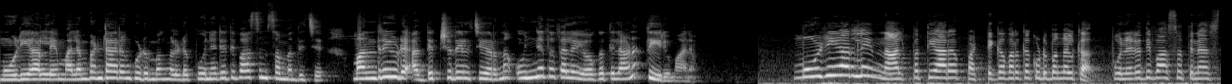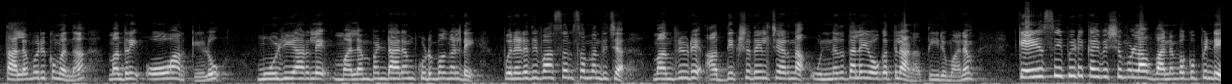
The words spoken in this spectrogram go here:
മൂഴിയാറിലെ മലമ്പണ്ടാരം കുടുംബങ്ങളുടെ പുനരധിവാസം സംബന്ധിച്ച് മന്ത്രിയുടെ അധ്യക്ഷതയിൽ ചേർന്ന ഉന്നതതല യോഗത്തിലാണ് തീരുമാനം. മൂഴിയാറിലെ നാൽപ്പത്തിയാറ് പട്ടികവർഗ കുടുംബങ്ങൾക്ക് പുനരധിവാസത്തിന് സ്ഥലമൊരുക്കുമെന്ന് മന്ത്രി ഒ ആർ കേളു മൂഴിയാറിലെ മലമ്പണ്ടാരം കുടുംബങ്ങളുടെ പുനരധിവാസം സംബന്ധിച്ച് മന്ത്രിയുടെ അധ്യക്ഷതയിൽ ചേർന്ന ഉന്നതതല യോഗത്തിലാണ് തീരുമാനം. കെ എസ് സി ബിയുടെ കൈവശമുള്ള വനംവകുപ്പിന്റെ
